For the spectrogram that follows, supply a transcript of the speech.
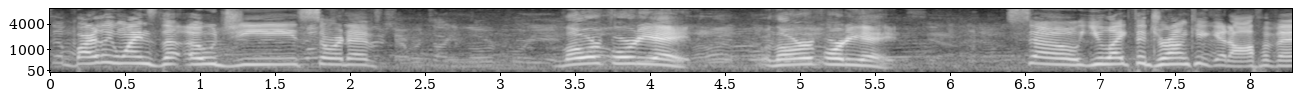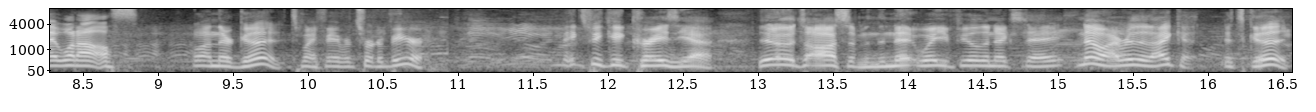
So barley wine's the OG sort of. Lower 48. Lower 48. So you like the drunk you get off of it. What else? Well, and they're good. It's my favorite sort of beer. You know, It makes me get crazy. Yeah, you know, it's awesome. And the way you feel the next day. No, I really like it. It's good.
